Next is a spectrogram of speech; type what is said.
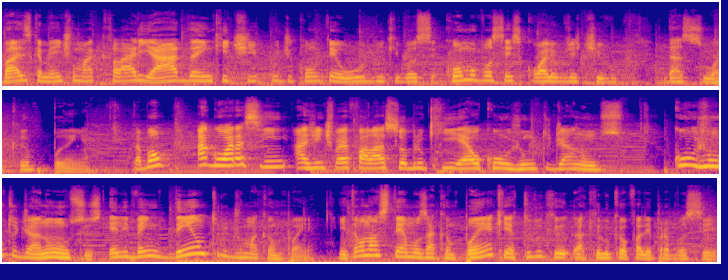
basicamente uma clareada em que tipo de conteúdo que você, como você escolhe o objetivo da sua campanha, tá bom? Agora sim, a gente vai falar sobre o que é o conjunto de anúncio conjunto de anúncios, ele vem dentro de uma campanha. Então nós temos a campanha, que é tudo que, aquilo que eu falei para você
